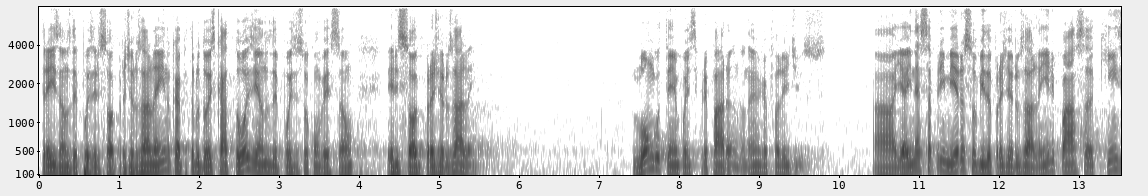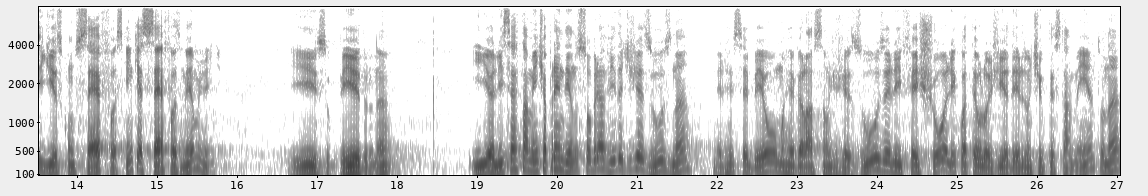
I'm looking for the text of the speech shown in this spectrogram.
Três anos depois ele sobe para Jerusalém, no capítulo 2, 14 anos depois de sua conversão, ele sobe para Jerusalém. Longo tempo aí se preparando, né? Eu já falei disso. Ah, e aí nessa primeira subida para Jerusalém, ele passa 15 dias com Cefas. Quem que é Cefas mesmo, gente? Isso, Pedro, né? E ali certamente aprendendo sobre a vida de Jesus, né? Ele recebeu uma revelação de Jesus, ele fechou ali com a teologia dele do Antigo Testamento, né?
